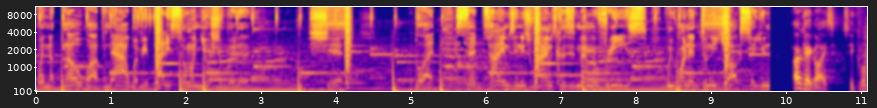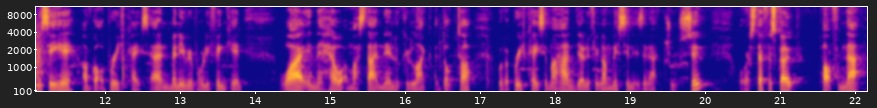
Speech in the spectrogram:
When the blow up now, everybody's so unusual with it. Shit. But said times in his rhymes, cause his memories. We running through New York, so you know. Okay guys, so you can probably see here, I've got a briefcase and many of you are probably thinking, why in the hell am I standing there looking like a doctor with a briefcase in my hand? The only thing I'm missing is an actual suit or a stethoscope. Apart from that,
